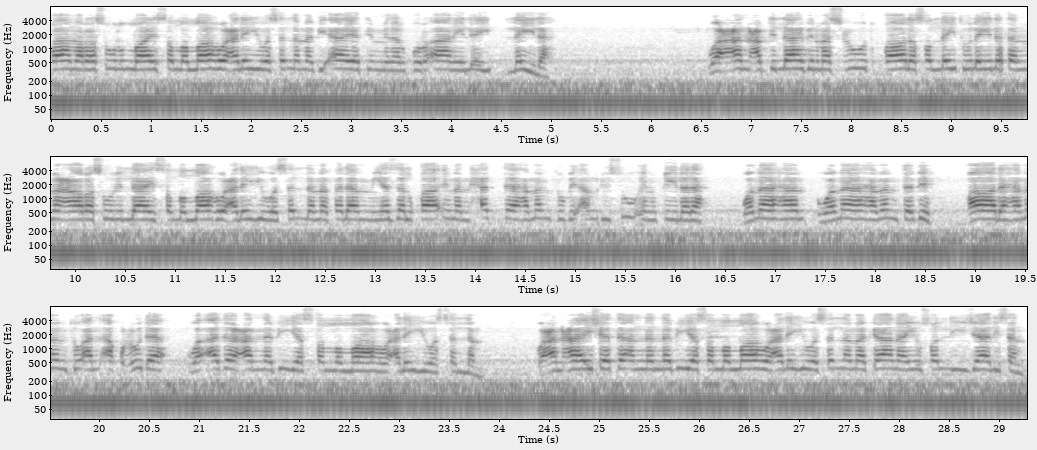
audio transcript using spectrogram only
قام رسول الله صلى الله عليه وسلم بآية من القرآن ليلة. وعن عبد الله بن مسعود قال صليت ليلة مع رسول الله صلى الله عليه وسلم فلم يزل قائما حتى هممت بأمر سوء قيل له وما, هم وما هممت به. قال هممت أن أقعد وأدع النبي صلى الله عليه وسلم. وعن عائشة أن النبي صلى الله عليه وسلم كان يصلي جالسا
